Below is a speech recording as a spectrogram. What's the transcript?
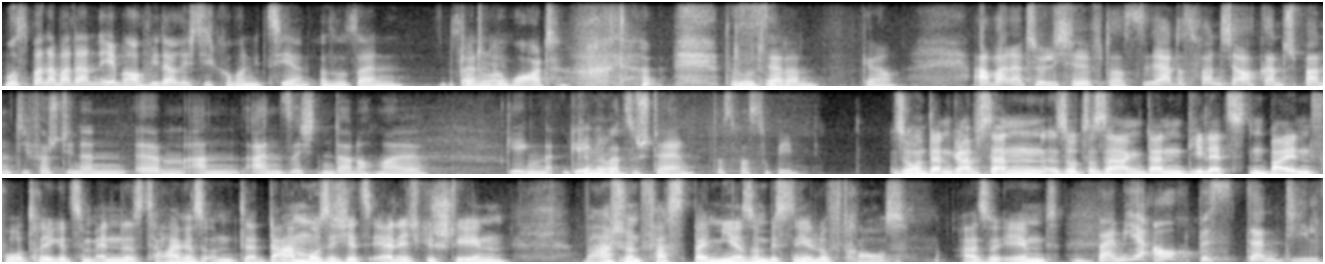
Muss man aber dann eben auch wieder richtig kommunizieren, also sein, sein Award. das Total. ist ja dann Genau. Aber natürlich hilft das. Ja, das fand ich auch ganz spannend, die verschiedenen ähm, An Ansichten da nochmal gegen, gegenüberzustellen. Genau. Das war supi. So, und dann gab es dann sozusagen dann die letzten beiden Vorträge zum Ende des Tages. Und da, da muss ich jetzt ehrlich gestehen, war schon fast bei mir so ein bisschen die Luft raus. Also eben. Bei mir auch, bis dann die,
